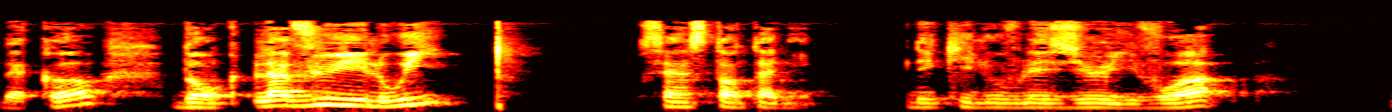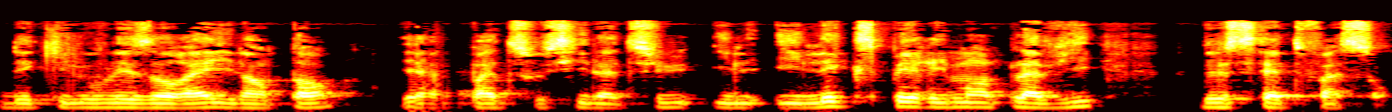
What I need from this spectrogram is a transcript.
D'accord? Donc la vue et l'ouïe, c'est instantané. Dès qu'il ouvre les yeux, il voit. Dès qu'il ouvre les oreilles, il entend. Il n'y a pas de souci là-dessus. Il, expérimente la vie de cette façon.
